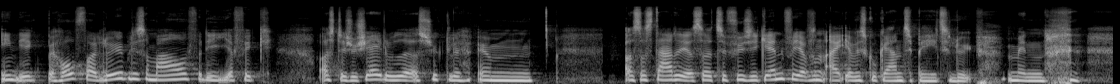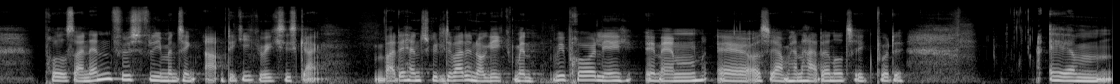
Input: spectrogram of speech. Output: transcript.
egentlig ikke behov for at løbe lige så meget, fordi jeg fik også det sociale ud af at cykle. Øhm, og så startede jeg så til fys igen, fordi jeg var sådan, ej, jeg vil sgu gerne tilbage til løb. Men prøvede så en anden fys, fordi man tænkte, nej, det gik jo ikke sidste gang. Var det hans skyld? Det var det nok ikke, men vi prøver lige en anden, øh, og se om han har et andet take på det. Øhm,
